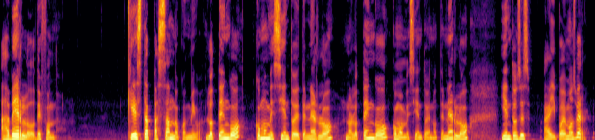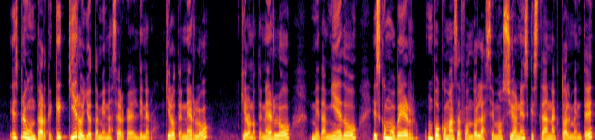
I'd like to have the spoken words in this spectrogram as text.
a verlo de fondo ¿qué está pasando conmigo? ¿Lo tengo? ¿Cómo me siento de tenerlo? ¿No lo tengo? ¿Cómo me siento de no tenerlo? Y entonces ahí podemos ver. Es preguntarte, ¿qué quiero yo también acerca del dinero? ¿Quiero tenerlo? ¿Quiero no tenerlo? ¿Me da miedo? Es como ver un poco más a fondo las emociones que están actualmente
